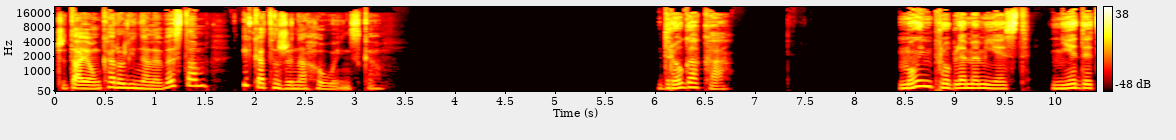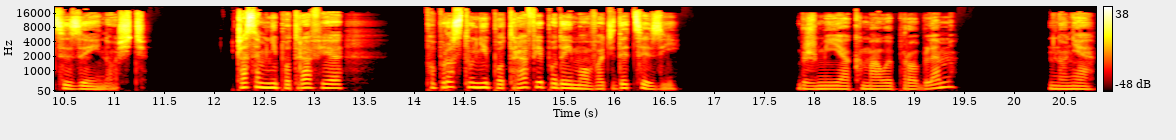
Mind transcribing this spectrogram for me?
Czytają Karolina Lewestam i Katarzyna Hołyńska. Droga K. Moim problemem jest niedecyzyjność. Czasem nie potrafię, po prostu nie potrafię podejmować decyzji. Brzmi jak mały problem? No nie.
